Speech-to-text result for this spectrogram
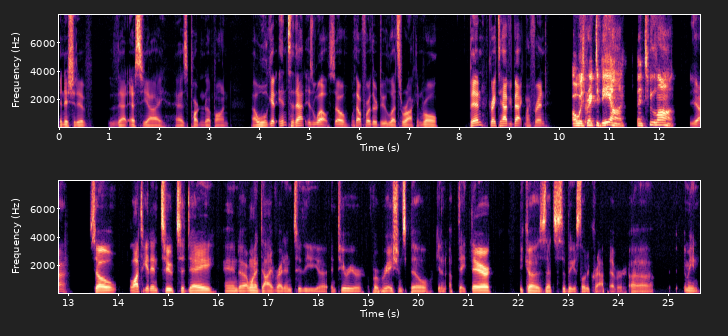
initiative that SCI has partnered up on. Uh, we'll get into that as well. So, without further ado, let's rock and roll. Ben, great to have you back, my friend. Always great to be on. Been too long. Yeah. So, a lot to get into today, and uh, I want to dive right into the uh, Interior Appropriations Bill, get an update there, because that's the biggest load of crap ever. Uh, I mean,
